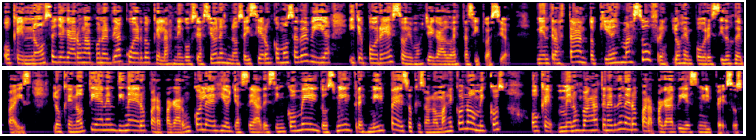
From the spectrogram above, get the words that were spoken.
o que no se llegaron a poner de acuerdo, que las negociaciones no se hicieron como se debía y que por eso hemos llegado a esta situación. Mientras tanto, ¿quiénes más sufren? Los empobrecidos del país, los que no tienen dinero para pagar un colegio, ya sea de cinco mil, dos mil, tres mil pesos, que son los más económicos, o que menos van a tener dinero para pagar diez mil pesos.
